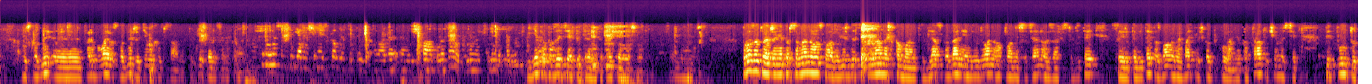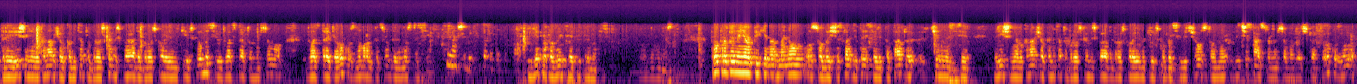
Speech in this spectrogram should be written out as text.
у складни, е, перебуває у складних життєвих обставинах. Тут Лариса Миколаївна. Наша сім'я в Чернігівській області приїхала, е, папа тому ми їм доставили. Є пропозиція підтримати. Прошу голосувати. Про затвердження персонального складу міждисциплінарних команд для складання індивідуального плану соціального захисту дітей сиріт та дітей, позбавлених батьківського піклування та втрату чинності підпункту 3 рішення виконавчого комітету Боровської міської ради Боровської району Київської області від 25.07.23 року з номером 597. Ці наші діти теж такі стали. Є пропозиція підтримати. Одноголосно. Про припинення опіки над майном особи з числа дітей серед та втрату чинності рішення виконавчого комітету Боровської міської ради Боровського району Київської області від 6 від 16.07.24 року з номером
